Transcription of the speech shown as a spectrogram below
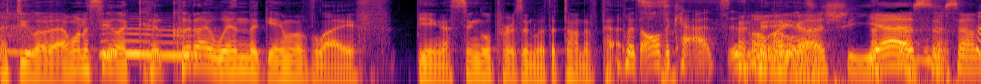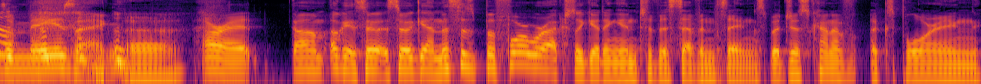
I do love it. I want to see like could, could I win the game of life being a single person with a ton of pets? with all the cats. In the Oh my gosh. Yes, that sounds amazing. Uh, All right. Um, okay, so so again, this is before we're actually getting into the seven things, but just kind of exploring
